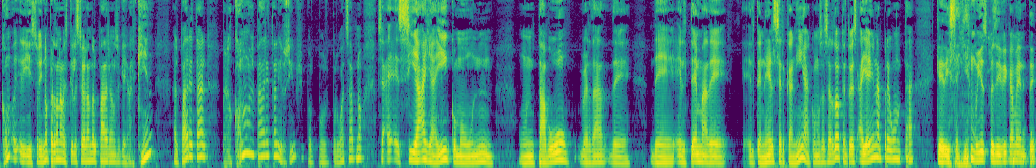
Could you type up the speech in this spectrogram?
¿cómo? Y estoy, no, perdóname, es que le estoy hablando al padre, no sé qué. ¿Al quién? Al padre tal. Pero ¿cómo el padre tal? Y yo, sí, por, por, por WhatsApp, no. O sea, sí hay ahí como un, un tabú, ¿verdad? De, de el tema de el tener cercanía con un sacerdote. Entonces, ahí hay una pregunta que diseñé muy específicamente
